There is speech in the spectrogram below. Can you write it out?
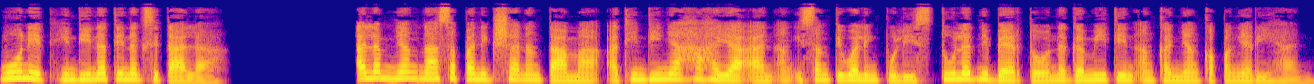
Ngunit hindi na tinagsitala. Alam niyang nasa panig siya ng tama at hindi niya hahayaan ang isang tiwaling pulis tulad ni Berto na gamitin ang kanyang kapangyarihan.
